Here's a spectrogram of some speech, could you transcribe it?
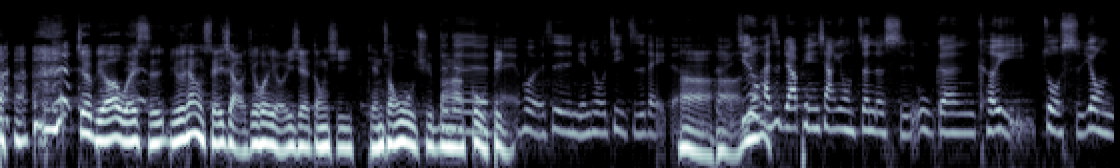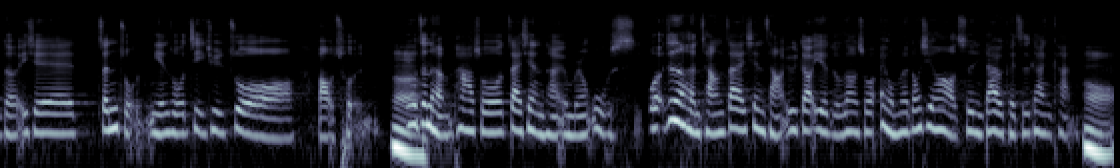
就比如说维持，比如像水饺，就会有一些东西填充物去帮它固定，或者是粘着剂之类的，啊，对，其实我还是比较偏向用真的食物跟可以做食用的一些。斟酌粘着剂去做保存，因为真的很怕说在现场有没有人误食。我真的很常在现场遇到业主跟我说：“哎，我们的东西很好吃，你待会可以吃看看。”哦，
